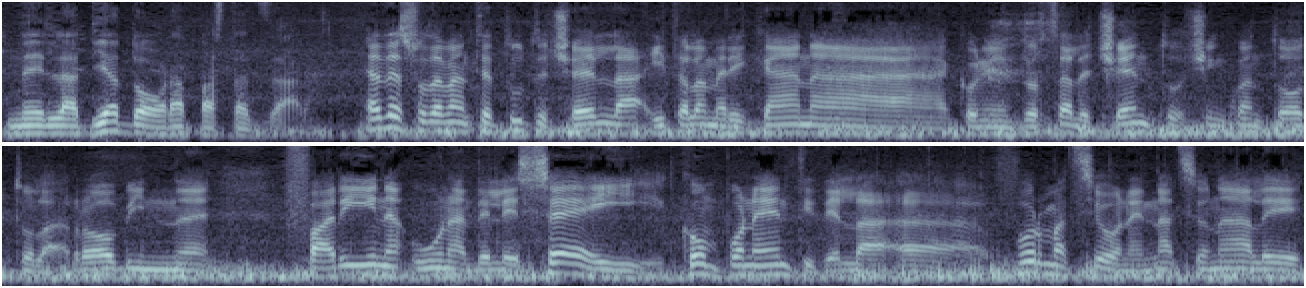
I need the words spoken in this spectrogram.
nella Diadora Pastazzara. E adesso davanti a tutte c'è la italo-americana con il dorsale 158, la Robin Farina, una delle sei componenti della uh, formazione nazionale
